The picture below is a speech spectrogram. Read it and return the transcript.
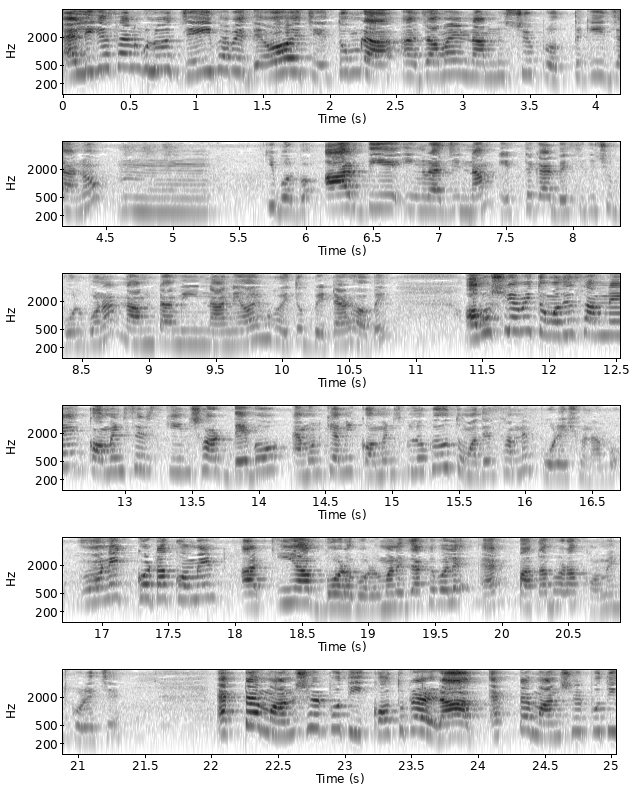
অ্যালিগেশনগুলো যেইভাবে দেওয়া হয়েছে, তোমরা জামাইয়ের নাম নিশ্চয়ই প্রত্যেকেই জানো। কি বলব? আর দিয়ে ইংরাজির নাম, এর থেকে আর বেশি কিছু বলব না। নামটা আমি না নেওয়াই হয়তো বেটার হবে। অবশ্যই আমি তোমাদের সামনে কমেন্টসের স্ক্রিনশট দেব, এমনকি আমি কমেন্টসগুলোকেও তোমাদের সামনে পড়ে শোনাবো। অনেক কটা কমেন্ট আর ইয়া বড় বড় মানে যাকে বলে এক পাতা ভরা কমেন্ট করেছে। একটা মানুষের প্রতি কতটা রাগ, একটা মানুষের প্রতি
